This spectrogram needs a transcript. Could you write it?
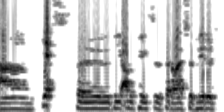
Um, yes, the, the other pieces that I submitted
